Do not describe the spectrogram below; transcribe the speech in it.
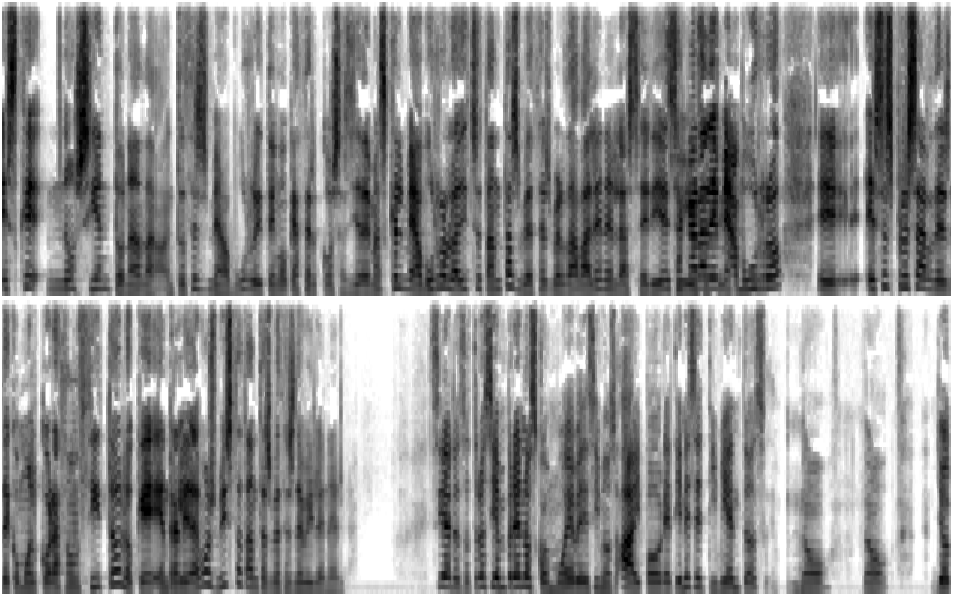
es que no siento nada, entonces me aburro y tengo que hacer cosas. Y además que el me aburro lo ha dicho tantas veces, ¿verdad, Valen? En la serie. Esa Sí, cara sí, de sí. me aburro eh, es expresar desde como el corazoncito lo que en realidad hemos visto tantas veces de Villanelle. Sí, a nosotros siempre nos conmueve, decimos, ay, pobre, tiene sentimientos. No, no. Yo,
